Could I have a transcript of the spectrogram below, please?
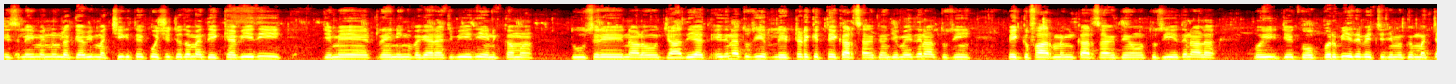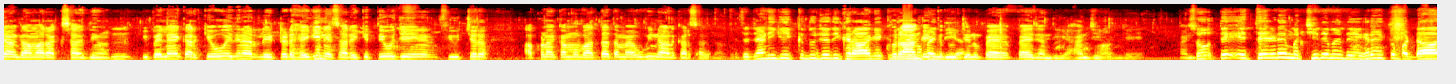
ਇਸ ਲਈ ਮੈਨੂੰ ਲੱਗਿਆ ਵੀ ਮੱਛੀ ਕਿਤੇ ਕੁਝ ਜਦੋਂ ਮੈਂ ਦੇਖਿਆ ਵੀ ਇਹਦੀ ਜਿਵੇਂ ਟ੍ਰੇਨਿੰਗ ਵਗੈਰਾ 'ਚ ਵੀ ਇਹਦੀ ਇਨਕਮ ਦੂਸਰੇ ਨਾਲੋਂ ਜ਼ਿਆਦਾ ਆ ਇਹਦੇ ਨਾਲ ਤੁਸੀਂ ਰਿਲੇਟਡ ਕਿੱਤੇ ਕਰ ਸਕਦੇ ਹੋ। ਜਿਵੇਂ ਇਹਦੇ ਨਾਲ ਤੁਸੀਂ ਪਿਗ ਫਾਰਮਿੰਗ ਕਰ ਸਕਦੇ ਹੋ ਤੁਸੀਂ ਇਹਦੇ ਨਾਲ ਕੋਈ ਜੇ ਗੋਬਰ ਵੀ ਇਹਦੇ ਵਿੱਚ ਜਿਵੇਂ ਕੋਈ ਮੱਝਾਂ ਗਾਵਾਂ ਰੱਖ ਸਕਦੇ ਹੋ ਹੂੰ। ਵੀ ਪਹਿਲਾਂ ਇਹ ਕਰਕੇ ਉਹ ਇਹਦੇ ਨਾਲ ਰਿਲੇਟਡ ਹੈਗੇ ਨੇ ਸਾਰੇ ਕਿਤੇ ਉਹ ਜੇ ਫਿਊਚਰ ਆਪਣਾ ਕੰਮ ਵੱਧਦਾ ਤਾਂ ਮੈਂ ਉਹ ਵੀ ਨਾਲ ਕਰ ਸਕਦਾ। ਅੱਛਾ ਜਾਨੀ ਕਿ ਇੱਕ ਦੂਜੇ ਦੀ ਖੁਰਾਕ ਇੱਕ ਦੂਜੇ ਨੂੰ ਇੱਕ ਪੈਂਦੀ ਆ। ਦੂਜੇ ਨੂੰ ਪੈ ਪੈ ਜਾਂਦੀ ਹੈ ਹਾਂਜੀ। ਸੋ ਤੇ ਇੱਥੇ ਜਿਹੜੇ ਮੱਛੀ ਦੇ ਮੈਂ ਦੇਖ ਰਿਹਾ ਇੱਕ ਵੱਡਾ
